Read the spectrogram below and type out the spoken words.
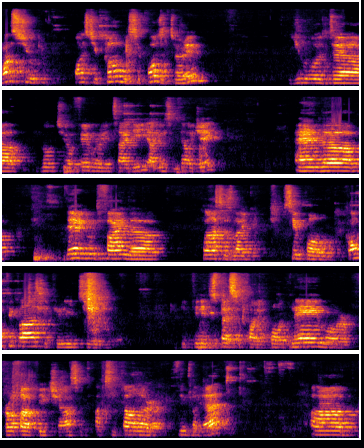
Once you once you clone this repository, you would uh, go to your favorite IDE. I use IntelliJ, and uh, there you would find uh, classes like simple config class if you need to if you need to specify a bot name or profile picture, accent, accent color, things like that. Uh,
